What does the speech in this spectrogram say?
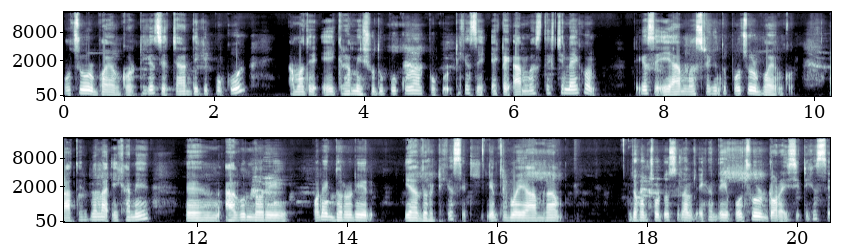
প্রচুর ভয়ঙ্কর, ঠিক আছে? চারদিকে পুকুর, আমাদের এই গ্রামে শুধু পুকুর আর পুকুর, ঠিক আছে? একটা আম গাছ দেখছেন না এখন? ঠিক আছে? এই আম গাছটা কিন্তু প্রচুর ভয়ঙ্কর। রাতের বেলা এখানে আগুন ধরে, অনেক ধরনের ইয়া ধরে, ঠিক আছে? কিন্তু ভাই আমরা যখন ছোট ছিলাম, এখান থেকে প্রচুর ডরাইছি, ঠিক আছে?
